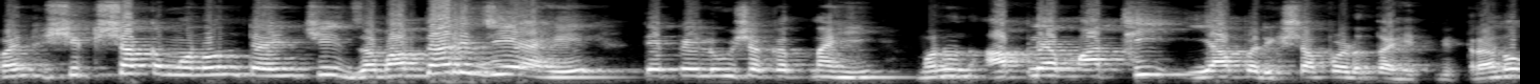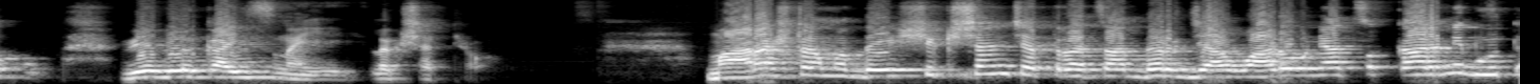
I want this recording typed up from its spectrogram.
पण शिक्षक म्हणून त्यांची जबाबदारी जी आहे ते पेलवू शकत नाही म्हणून आपल्या माथी या परीक्षा पडत आहेत. मित्रांनो वेगळं काहीच नाही लक्षात ठेवा. महाराष्ट्रामध्ये शिक्षण क्षेत्राचा दर्जा वाढवण्याचं कारणीभूत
